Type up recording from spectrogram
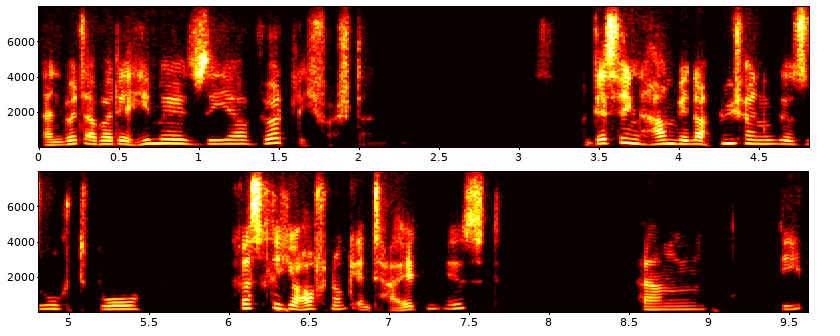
Dann wird aber der Himmel sehr wörtlich verstanden. Und deswegen haben wir nach Büchern gesucht, wo christliche Hoffnung enthalten ist, ähm, die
